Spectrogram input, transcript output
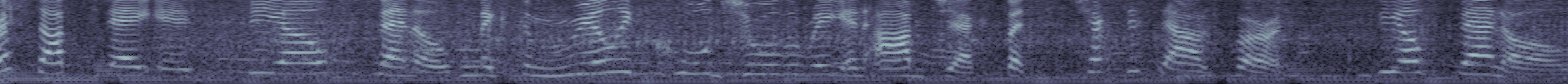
First stop today is Theo Fennell, who makes some really cool jewelry and objects. But check this out first. Theo Fennell.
